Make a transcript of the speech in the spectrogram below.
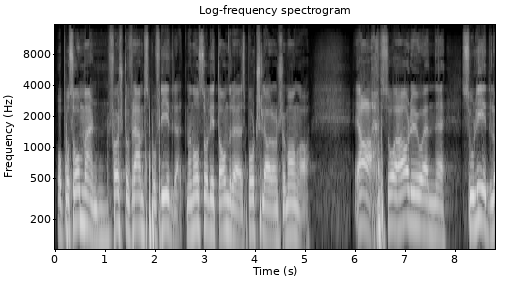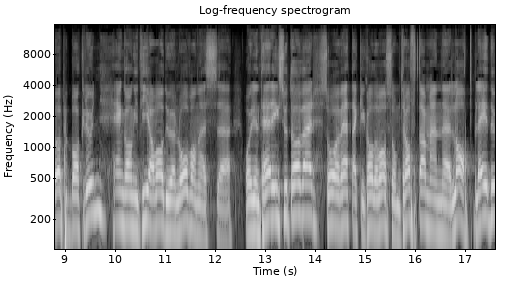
Og på sommeren først og fremst på friidrett, men også litt andre sportslige arrangementer. Ja, så har du jo en eh, solid løpebakgrunn. En gang i tida var du en lovende eh, orienteringsutøver. Så vet jeg ikke hva det var som traff deg, men eh, lat ble du,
